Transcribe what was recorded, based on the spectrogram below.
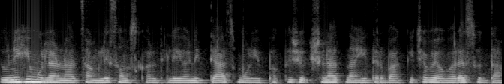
दोन्हीही मुलांना चांगले संस्कार दिले आणि त्याचमुळे फक्त शिक्षणात नाही तर बाकीच्या व्यवहारातसुद्धा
